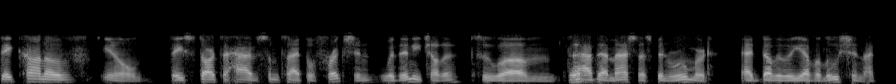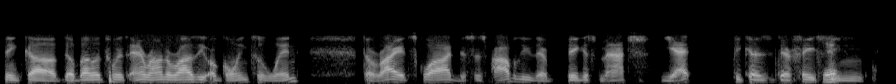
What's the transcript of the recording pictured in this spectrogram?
they kind of, you know, they start to have some type of friction within each other to um to yeah. have that match that's been rumored at WWE Evolution. I think uh the Bella Twins and Ronda Rousey are going to win. The Riot Squad, this is probably their biggest match yet because they're facing yeah.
